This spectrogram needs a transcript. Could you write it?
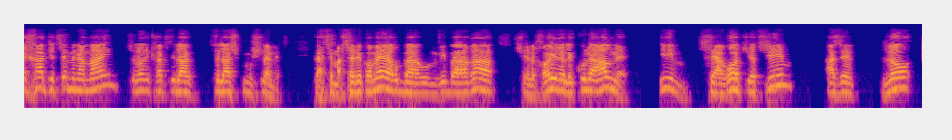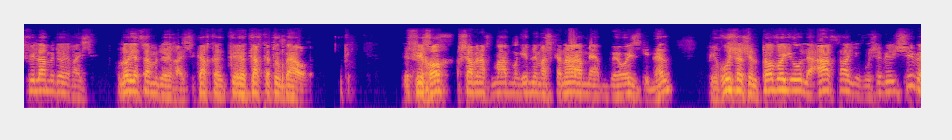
אחד יוצא מן המים, זה לא נקרא תפילה, תפילה מושלמת. והצמח צדק אומר, הוא מביא בהערה, שלכוירא לכולי עלמא, אם שערות יוצאים, אז זה לא תפילה מדוי רייסה. הוא לא יצא מדוי רייסה, כך, כך כתוב בהערה. לפי חוך, עכשיו אנחנו מגיעים למסקנה באויז ג', פירושו של טובו יהיו לאחר ירושה וישיבה.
